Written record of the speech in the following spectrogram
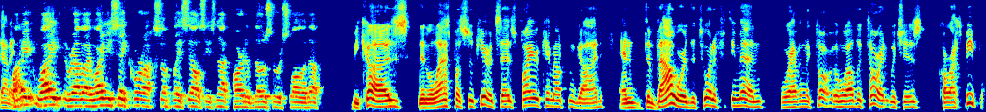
Why, why, Rabbi, why do you say Korach someplace else? He's not part of those who are swallowed up. Because in the last pasuk here, it says fire came out from God and devoured the 250 men who were having the Ktoret, who held the Ktoret, which is Korach's people.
